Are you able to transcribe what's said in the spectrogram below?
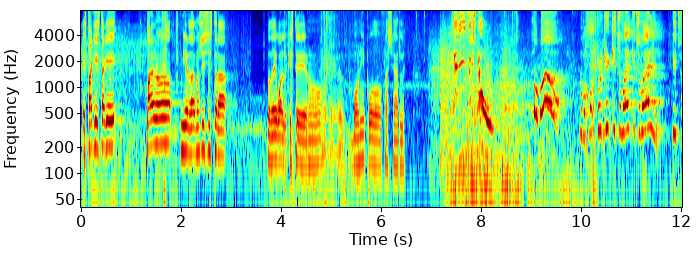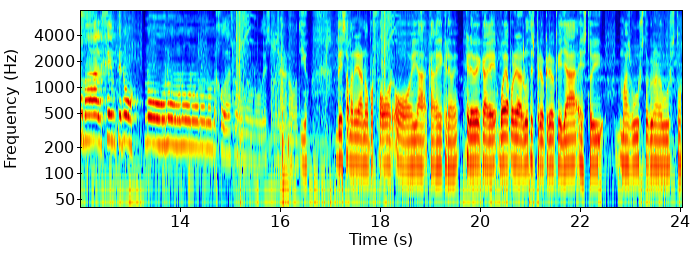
Está aquí, está aquí. Vale, no, no. Mierda, no sé si estará... No da igual que esté, no. Eh, Bonnie, puedo flashearle. ¿Qué dices tú? ¡Mamá! No me jodas, ¿por qué? ¿Qué he hecho mal? ¿Qué he hecho mal? ¿Qué he hecho mal, gente? No, no, no, no, no, no, no me jodas. No, no, no, de esa manera no, tío. De esa manera no, por favor. Oh, ya cagué, creo, eh. Creo que cagué. Voy a poner las luces, pero creo que ya estoy más gusto que un arbusto.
